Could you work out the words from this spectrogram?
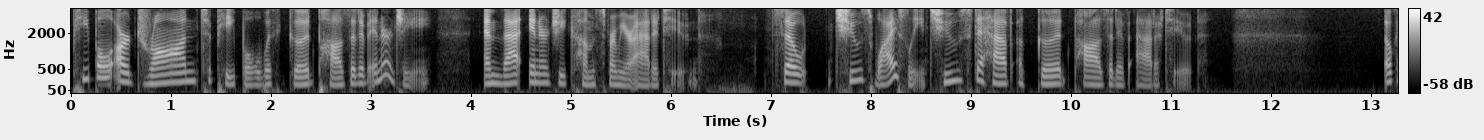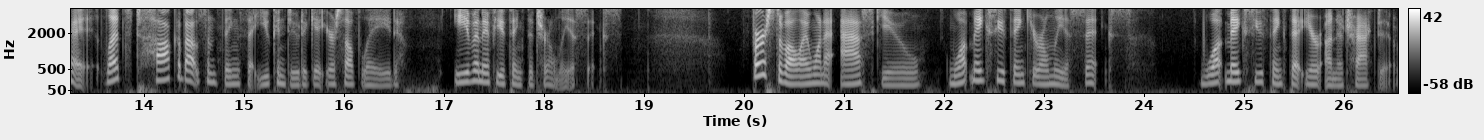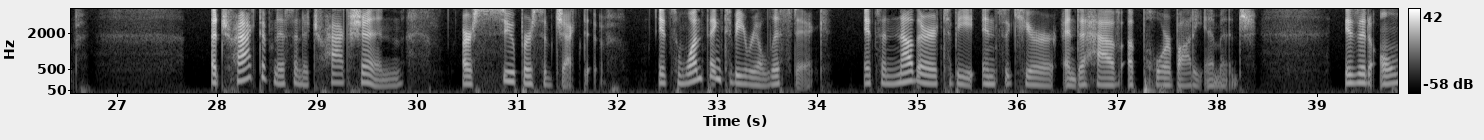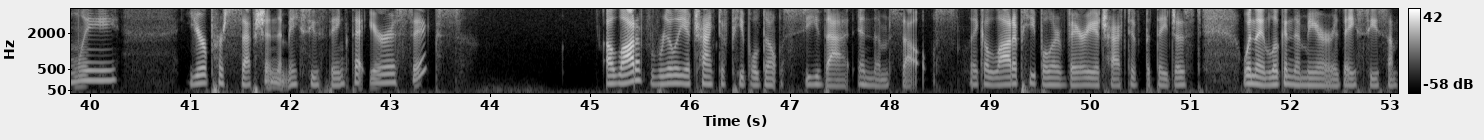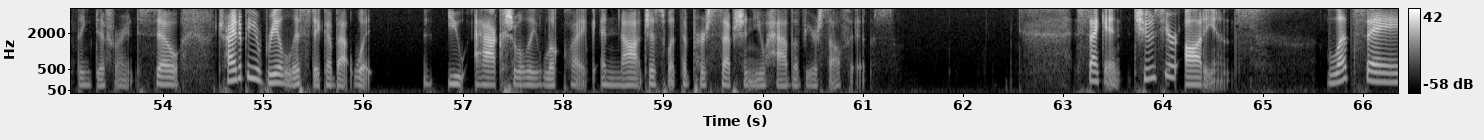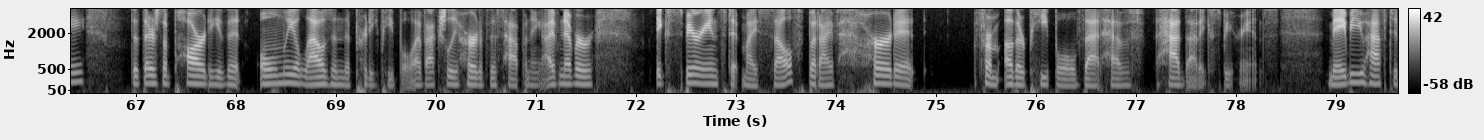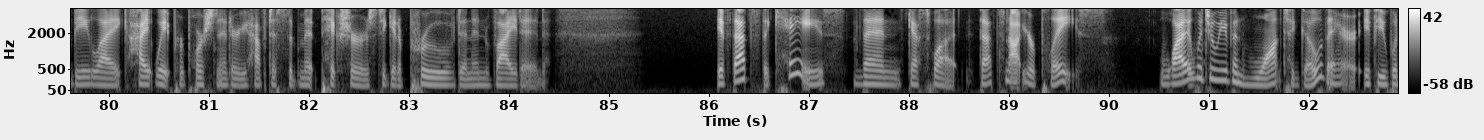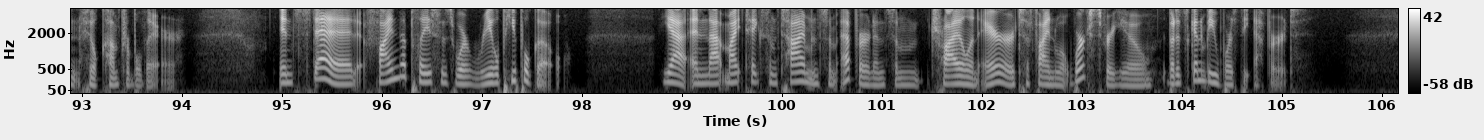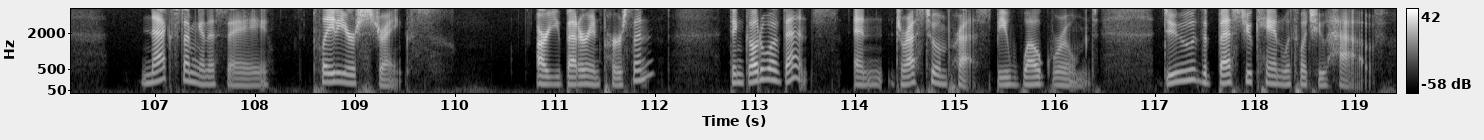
People are drawn to people with good, positive energy, and that energy comes from your attitude. So choose wisely, choose to have a good, positive attitude. Okay, let's talk about some things that you can do to get yourself laid, even if you think that you're only a six. First of all, I want to ask you what makes you think you're only a six? What makes you think that you're unattractive? Attractiveness and attraction are super subjective. It's one thing to be realistic, it's another to be insecure and to have a poor body image. Is it only your perception that makes you think that you're a six? A lot of really attractive people don't see that in themselves. Like a lot of people are very attractive, but they just, when they look in the mirror, they see something different. So try to be realistic about what you actually look like and not just what the perception you have of yourself is. Second, choose your audience. Let's say that there's a party that only allows in the pretty people. I've actually heard of this happening. I've never experienced it myself, but I've heard it from other people that have had that experience. Maybe you have to be like height, weight, proportionate, or you have to submit pictures to get approved and invited. If that's the case, then guess what? That's not your place. Why would you even want to go there if you wouldn't feel comfortable there? Instead, find the places where real people go. Yeah, and that might take some time and some effort and some trial and error to find what works for you, but it's going to be worth the effort. Next, I'm going to say play to your strengths. Are you better in person? Then go to events and dress to impress. Be well groomed. Do the best you can with what you have.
